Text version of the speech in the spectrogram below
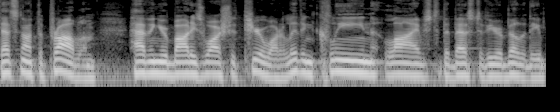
That's not the problem having your bodies washed with pure water, living clean lives to the best of your ability.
